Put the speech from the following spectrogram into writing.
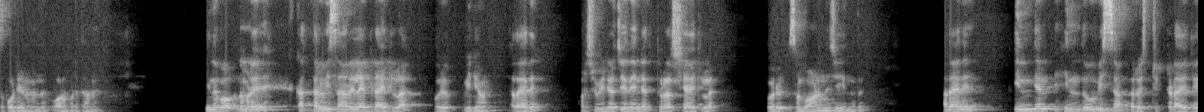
സപ്പോർട്ട് ചെയ്യണമെന്ന് ഓർമ്മപ്പെടുത്താണ് ഇന്നിപ്പോൾ നമ്മുടെ ഖത്തർ വിസ റിലേറ്റഡ് ആയിട്ടുള്ള ഒരു വീഡിയോ ആണ്. അതായത് കുറച്ച് വീഡിയോ ചെയ്തതിന്റെ തുടർച്ചയായിട്ടുള്ള ഒരു സംഭവമാണ് ഇന്ന് ചെയ്യുന്നത്. അതായത് ഇന്ത്യൻ ഹിന്ദു വിസ റെസ്ട്രിക്റ്റഡ് ആയിട്ട്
